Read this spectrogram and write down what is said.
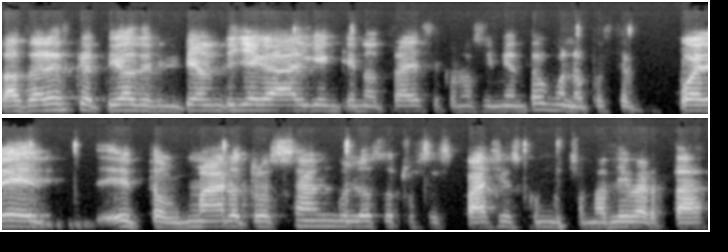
las áreas creativas definitivamente llega alguien que no trae ese conocimiento, bueno, pues te puede eh, tomar otros ángulos, otros espacios con mucha más libertad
